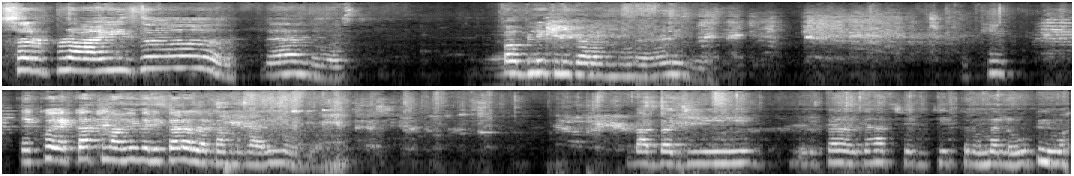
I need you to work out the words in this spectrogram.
ਸਰਪ੍ਰਾਈਜ਼ ਰਹਿਣ ਦੋ ਬਸ। ਪਬਲਿਕ ਨਹੀਂ ਕਰਨ ਨੂੰ ਰਹਿਣ ਨਹੀਂ ਦੇਖੋ, ਇੱਕ ਹੱਥ ਨਾਲ ਵੀ ਮੇਰੇ ਘਰ ਵਾਲਾ ਕੰਮ ਕਰ ਹੀ ਹੋ ਗਿਆ ਬਾਬਾ ਜੀ, ਮੇਰੇ ਘਰ ਵਾਲੇ ਹੱਥ ਚ ਕਰੋ? ਮੈਂ ਲਹੂ ਪੀਵਾਂ।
